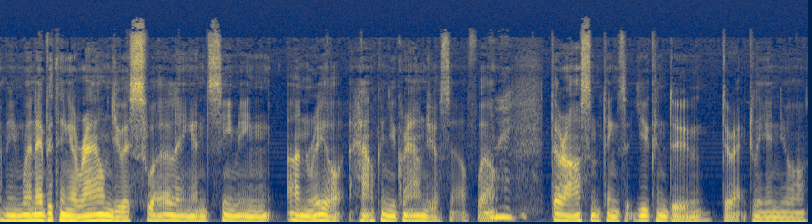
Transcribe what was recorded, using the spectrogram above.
I mean, when everything around you is swirling and seeming unreal, how can you ground yourself? Well, Right. there are some things that you can do directly in your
